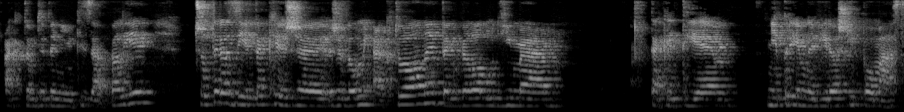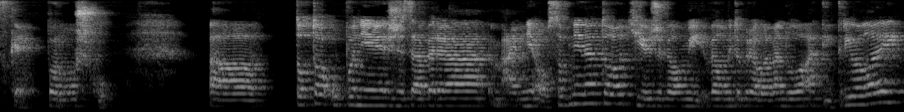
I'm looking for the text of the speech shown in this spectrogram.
ak tam teda nejaký zápal je. Čo teraz je také, že, že veľmi aktuálne, tak veľa ľudí má také tie nepríjemné výražky po maske, po rúšku. Uh, toto úplne, že zaberá aj mne osobne na to, tiež veľmi, veľmi dobré levandula a tea olej,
